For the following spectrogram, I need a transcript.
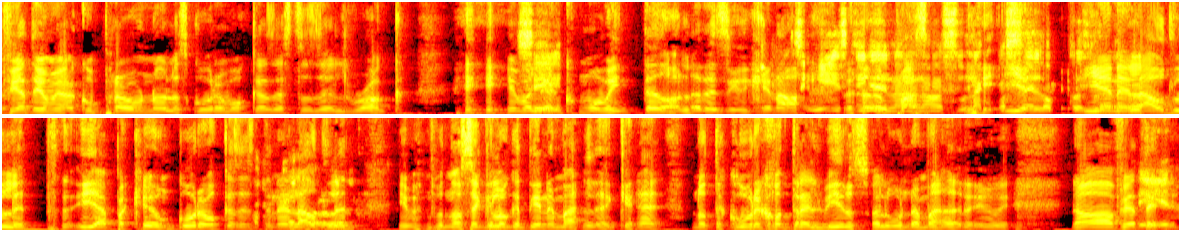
fíjate, yo me iba a comprar uno de los cubrebocas de estos del rock y valía como 20 dólares. Y dije, no. Sí, sí, no, no, es una cosa y, de locos. Y en el outlet. Y ya para que un cubrebocas esté en el outlet. Y pues no sé qué es lo que tiene mal. De que no te cubre contra el virus o alguna madre, güey. No, fíjate.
